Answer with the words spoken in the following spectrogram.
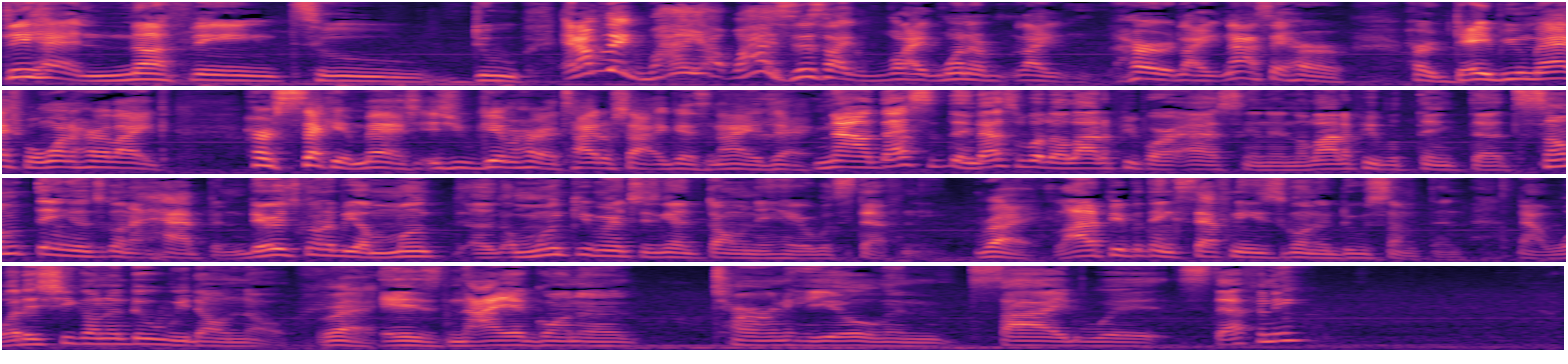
they had nothing to do. And I'm like, why why is this like like one of like her like not say her her debut match, but one of her like her second match is you giving her a title shot against Nia Jax. Now that's the thing. That's what a lot of people are asking, and a lot of people think that something is going to happen. There's going to be a monk, a, monkey wrench is getting thrown in here with Stephanie. Right. A lot of people think Stephanie's going to do something. Now, what is she going to do? We don't know. Right. Is Nia going to turn heel and side with Stephanie?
